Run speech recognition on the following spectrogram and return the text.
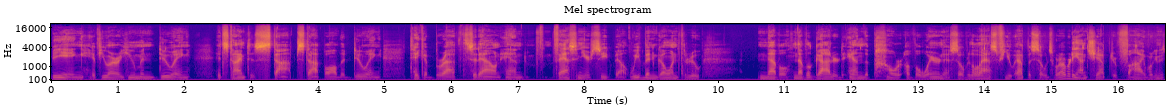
being, if you are a human doing, it's time to stop. Stop all the doing. Take a breath, sit down, and fasten your seatbelt. We've been going through Neville, Neville Goddard, and the power of awareness over the last few episodes. We're already on chapter five. We're going to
